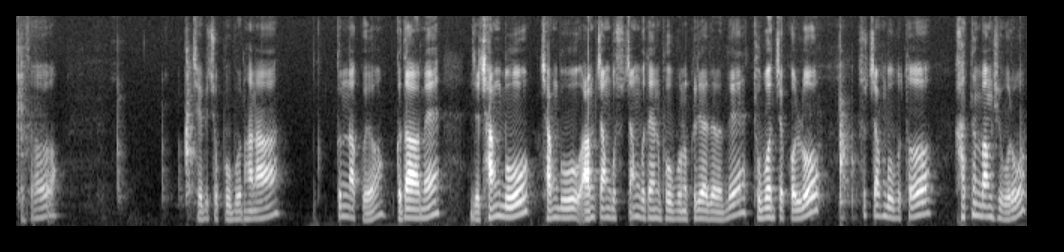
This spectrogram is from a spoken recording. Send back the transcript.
그래서 제비 쪽 부분 하나 끝났고요. 그 다음에 이제 장부, 장부, 암장부, 숫장부 되는 부분을 그려야 되는데 두 번째 걸로 숫장부부터 같은 방식으로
